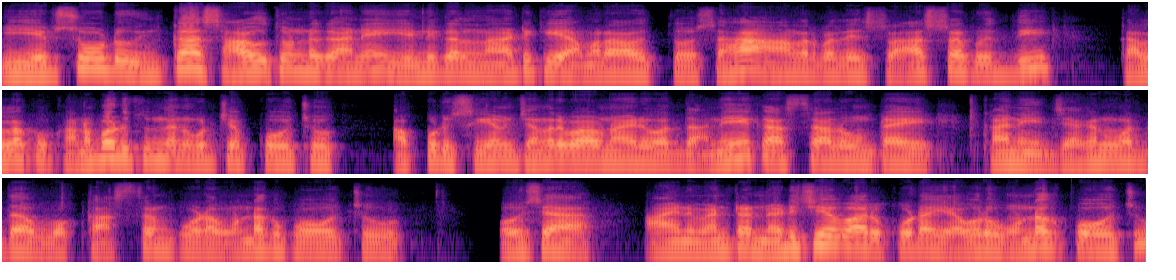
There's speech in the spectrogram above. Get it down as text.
ఈ ఎపిసోడ్ ఇంకా సాగుతుండగానే ఎన్నికల నాటికి అమరావతితో సహా ఆంధ్రప్రదేశ్ రాష్ట్ర అభివృద్ధి కళ్ళకు కనబడుతుందని కూడా చెప్పుకోవచ్చు. అప్పుడు సీఎం చంద్రబాబు నాయుడు వద్ద అనేక అస్త్రాలు ఉంటాయి. కానీ జగన్ వద్ద ఒక్క అస్త్రం కూడా ఉండకపోవచ్చు. బహుశా ఆయన వెంట నడిచేవారు కూడా ఎవరు ఉండకపోవచ్చు.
